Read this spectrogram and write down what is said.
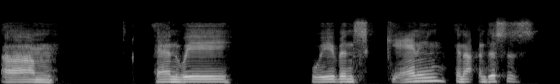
Um, and we we've been scanning, and, and this is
